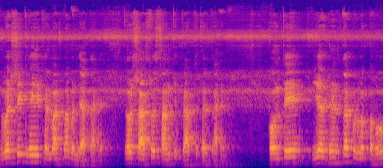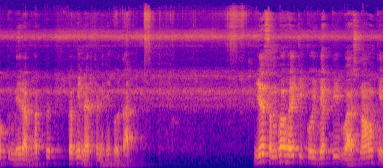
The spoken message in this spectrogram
वह शीघ्र ही धर्मात्मा बन जाता है। और शाश्वत शांति प्राप्त करता है। कौनते, यह दृढ़तापूर्वक कहो कि मेरा भक्त कभी नष्ट नहीं होता। यह संभव है कि कोई व्यक्ति वासनाओं के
